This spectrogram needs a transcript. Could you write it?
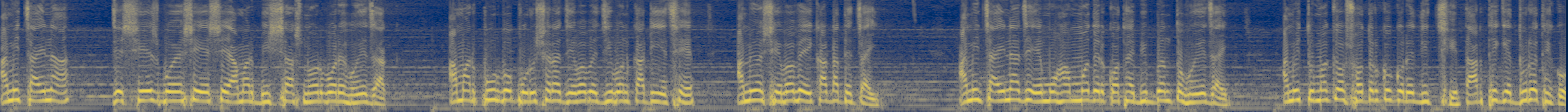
আমি চাই না যে শেষ বয়সে এসে আমার বিশ্বাস নড়বড়ে হয়ে যাক। আমার পূর্বপুরুষেরা যেভাবে জীবন কাটিয়েছে, আমিও সেভাবেই কাটাতে চাই। আমি চাই না যে মোহাম্মদের কথায় বিভ্রান্ত হয়ে যায় আমি তোমাকেও সতর্ক করে দিচ্ছি, তার থেকে দূরে থেকো।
